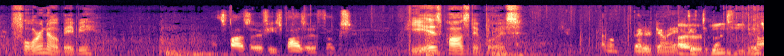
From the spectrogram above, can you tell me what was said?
4-0, baby. That's positive. He's positive, folks. He is positive, boys. I'm a better donate I 50 repeat, bucks. he is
